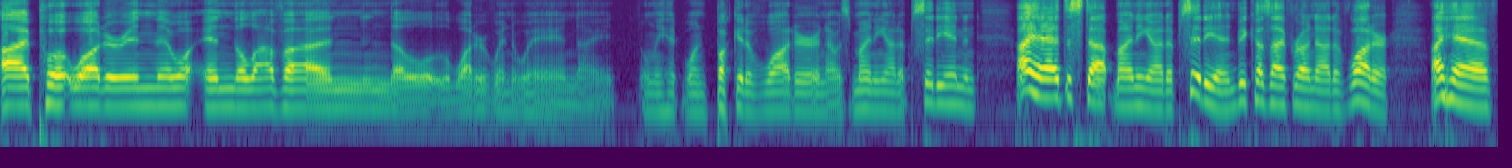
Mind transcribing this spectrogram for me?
I put water in the in the lava, and the water went away, and I only had one bucket of water and I was mining out obsidian and I had to stop mining out obsidian because I've run out of water. I have,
